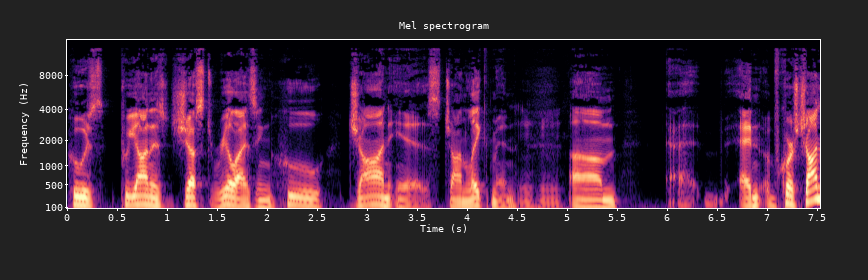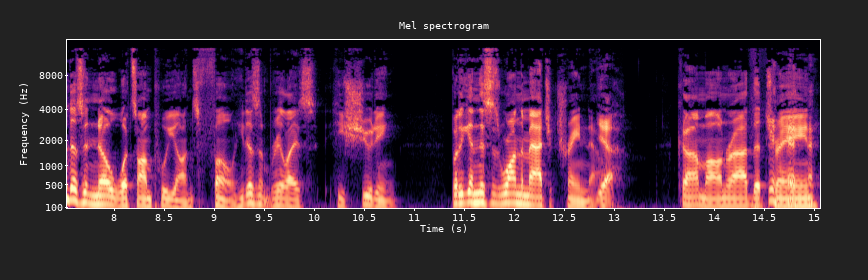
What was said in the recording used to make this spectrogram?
Who's Pouillon is just realizing who John is, John Lakeman. Um, and of course, John doesn't know what's on Pouillon's phone. He doesn't realize he's shooting. But again, this is we're on the magic train now. Yeah. Come on, ride the train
